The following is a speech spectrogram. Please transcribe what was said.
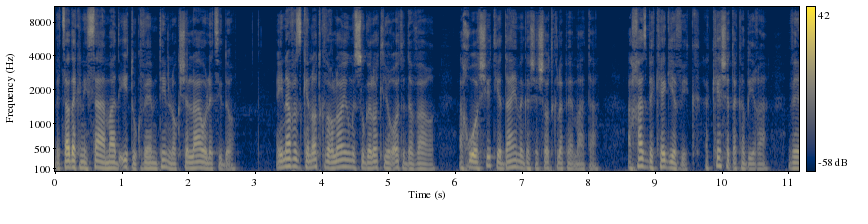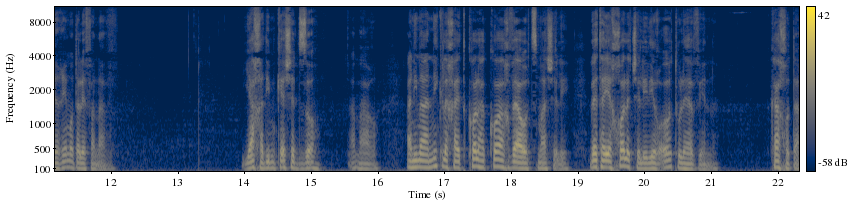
לצד הכניסה עמד איתוק והמתין לו כשלאו לצידו. עיניו הזקנות כבר לא היו מסוגלות לראות הדבר, אך הוא הושיט ידיים מגששות כלפי מטה. אחז בקגייביק, הקשת הכבירה, והרים אותה לפניו. יחד עם קשת זו, אמר, אני מעניק לך את כל הכוח והעוצמה שלי, ואת היכולת שלי לראות ולהבין. קח אותה,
